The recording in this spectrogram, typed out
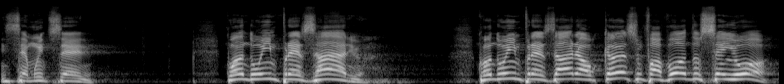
Isso é muito sério. Quando o empresário, quando o empresário alcança o favor do Senhor,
